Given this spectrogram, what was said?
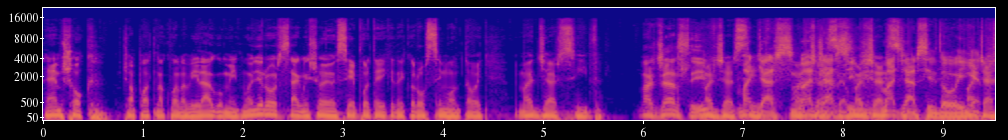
nem sok csapatnak van a világon, mint Magyarország, és olyan szép volt egyébként, amikor Rossi mondta, hogy magyar szív. Magyar szív? Magyar szív. Magyar szív, magyar szív, magyar szív dolgok, igen. Magyar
